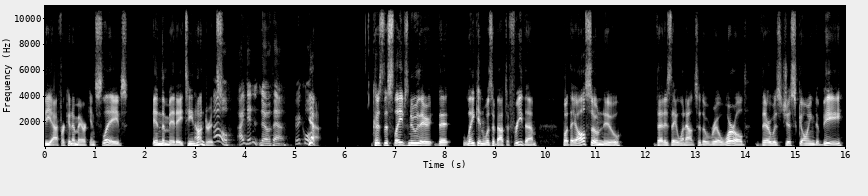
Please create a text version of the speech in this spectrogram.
the African American slaves in the mid 1800s. Oh, I didn't know that. Very cool. Yeah. Because the slaves knew they, that Lincoln was about to free them, but they also knew that as they went out to the real world, there was just going to be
